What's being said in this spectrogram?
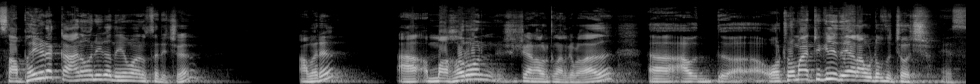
സഭയുടെ കാനോനിക നിയമം അനുസരിച്ച് അവർ മഹറോൻ ശിക്ഷയാണ് അവർക്ക് നൽകപ്പെടുന്നത്. അതായത് automatically they are out of the church yes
